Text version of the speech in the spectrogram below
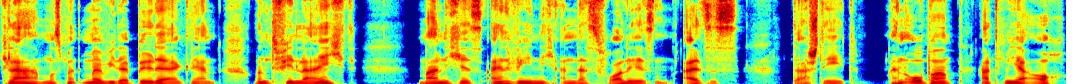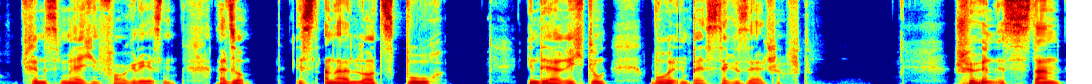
Klar muss man immer wieder Bilder erklären und vielleicht manches ein wenig anders vorlesen, als es da steht. Mein Opa hat mir ja auch Grimms Märchen vorgelesen. Also ist Anna Lotz Buch in der Richtung wohl in bester Gesellschaft. Schön ist es dann,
